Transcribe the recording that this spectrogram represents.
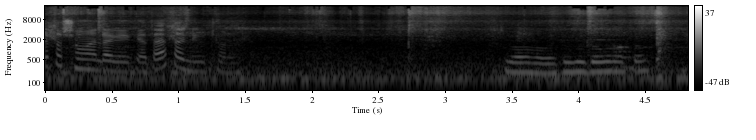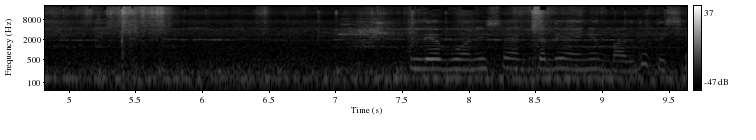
এত সময় লাগে কে? তাড়াতাড়ি উঠো। লেবু আনিছে এক দিয়ে আইনে বাগ দিতেছে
